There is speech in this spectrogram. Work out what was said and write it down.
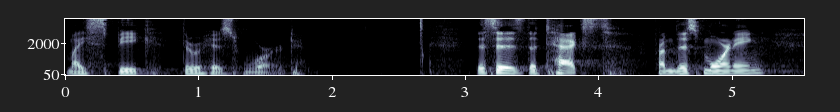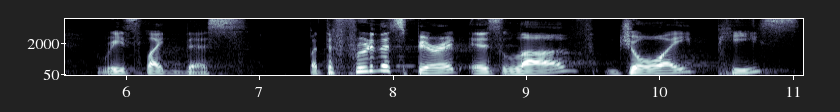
might speak through His Word. This is the text from this morning. It reads like this But the fruit of the Spirit is love, joy, peace,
